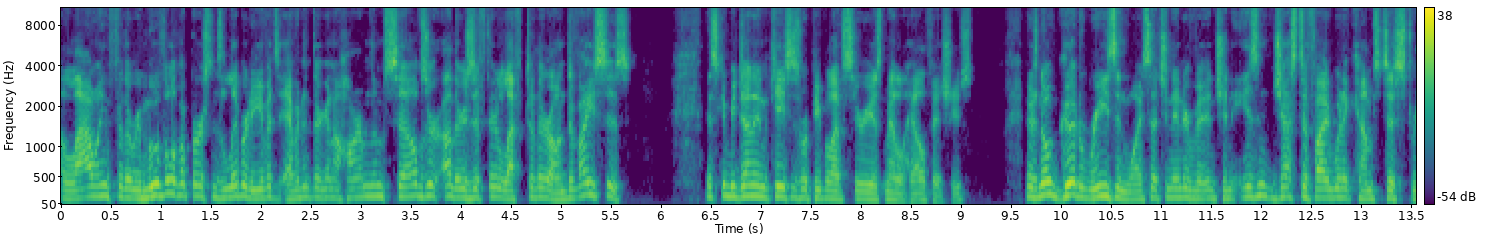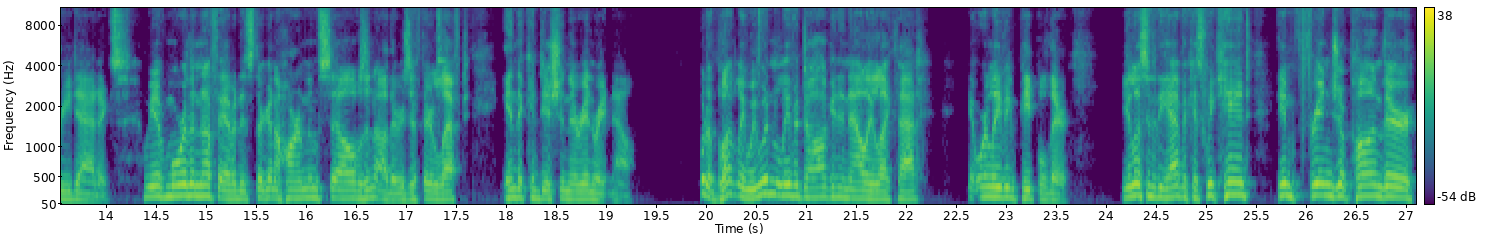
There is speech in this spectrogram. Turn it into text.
allowing for the removal of a person's liberty if it's evident they're going to harm themselves or others if they're left to their own devices. This can be done in cases where people have serious mental health issues. There's no good reason why such an intervention isn't justified when it comes to street addicts. We have more than enough evidence they're going to harm themselves and others if they're left in the condition they're in right now. Put it bluntly, we wouldn't leave a dog in an alley like that, yet we're leaving people there you listen to the advocates we can't infringe upon their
